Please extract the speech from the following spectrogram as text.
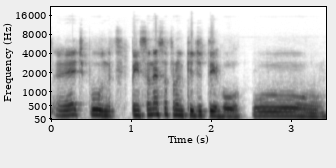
É, tipo, pensando nessa franquia de terror, o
